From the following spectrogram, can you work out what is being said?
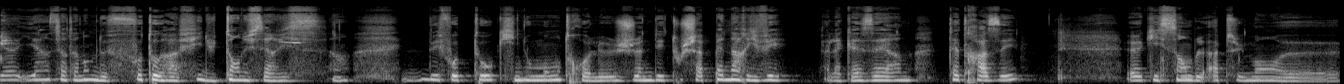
Il y a un certain nombre de photographies du temps du service. Hein. Des photos qui nous montrent le jeune des touches à peine arrivé à la caserne, tête rasée, euh, qui semble absolument euh,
